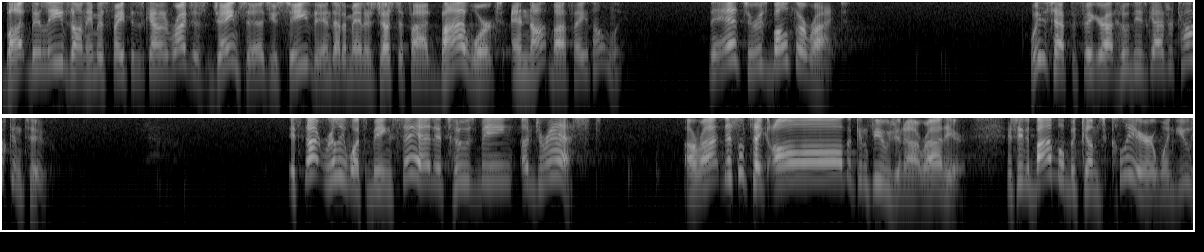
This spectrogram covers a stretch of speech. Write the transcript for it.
but believes on him, his faith is counted righteous. James says, You see then that a man is justified by works and not by faith only. The answer is both are right. We just have to figure out who these guys are talking to. It's not really what's being said, it's who's being addressed. All right? This will take all the confusion out right here. And see, the Bible becomes clear when you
